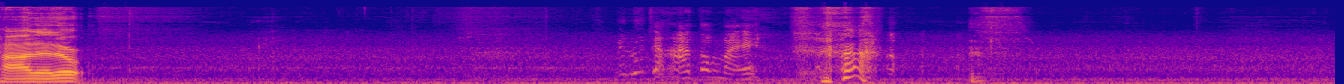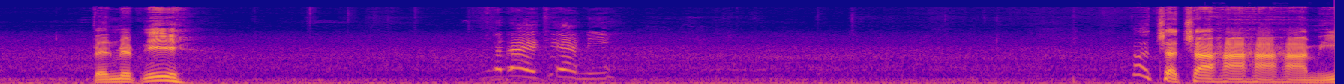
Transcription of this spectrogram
หาเลยแล้วไม่รู้จะหาตรงไหน เป็นแบบนี้มันก็ได้แค่นี้ชาชาหาหาหามี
